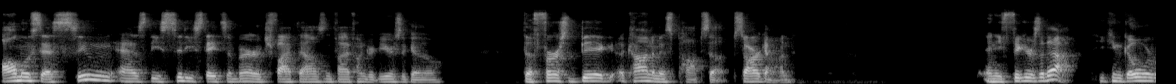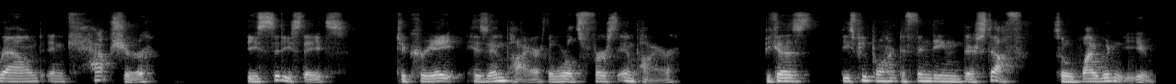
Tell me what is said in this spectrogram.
almost as soon as these city states emerge 5,500 years ago, the first big economist pops up, Sargon, and he figures it out. He can go around and capture these city states to create his empire, the world's first empire, because these people aren't defending their stuff. So why wouldn't you?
